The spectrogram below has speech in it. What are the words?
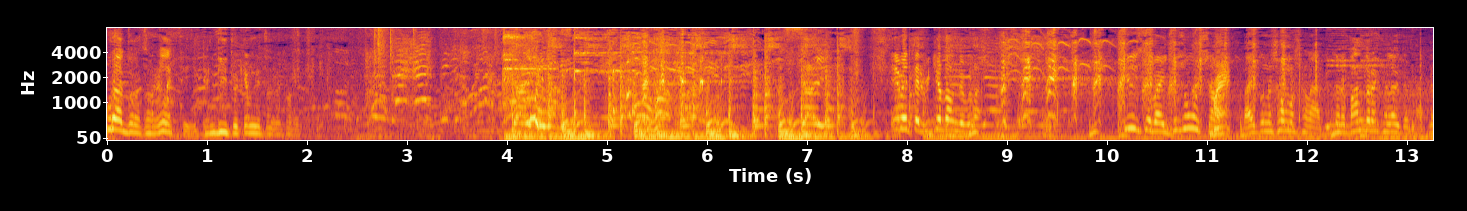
পুরা ধরে ধরে লাগছে। ঠান্ডি তো কেমনি ধরে করে? এবার তোর ভিক্ষা দাম দেবো না। কি হয়েছে ভাই? কি সমস্যা? ভাই কোনো সমস্যা না। ভিতরে বান্দরে খেলা হইতেছে। আপনি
